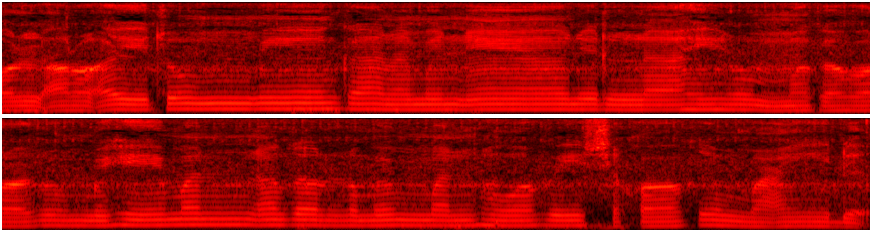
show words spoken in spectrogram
قل أرأيتم إن كان من عند الله ثم كفرتم به من أضل ممن هو في شقاق بعيد.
